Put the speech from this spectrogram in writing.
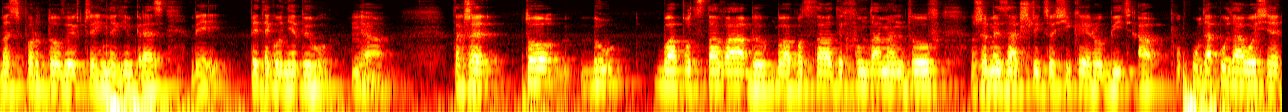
bez sportowych czy innych imprez by, by tego nie było. Mhm. Ja. Także to był, była, podstawa, był, była podstawa tych fundamentów, że my zaczęli coś ikę robić, a uda, udało się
